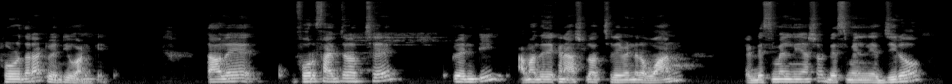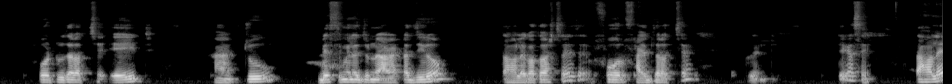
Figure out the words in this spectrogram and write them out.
ফোর দ্বারা টোয়েন্টি ওয়ানকে তাহলে ফোর ফাইভ দ্বারা হচ্ছে টোয়েন্টি আমাদের এখানে আসলো হচ্ছে রিমাইন্ডার ওয়ান ডেসিমেল নিয়ে আসো ডেসিমেল নিয়ে জিরো ফোর টু দ্বারা হচ্ছে এইট হ্যাঁ টু ডেসিমেলের জন্য আর একটা জিরো তাহলে কত আসছে? ফোর ফাইভ দ্বারা হচ্ছে টোয়েন্টি ঠিক আছে? তাহলে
